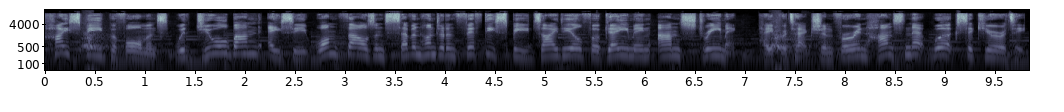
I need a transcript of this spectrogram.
high-speed performance with dual-band AC 1750 speeds ideal for gaming and streaming. AiProtection for enhanced network security.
